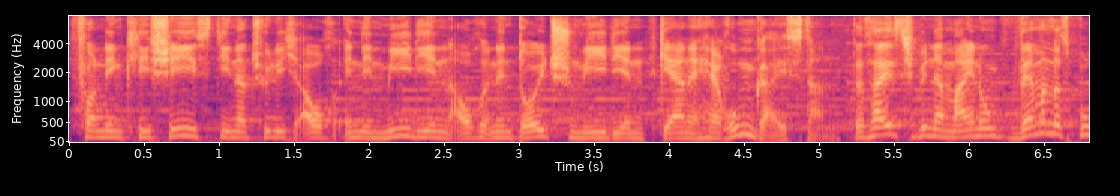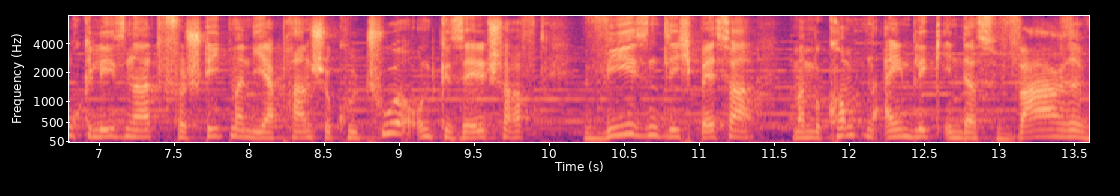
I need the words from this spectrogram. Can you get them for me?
von den Klischees, die natürlich auch in den Medien, auch in den deutschen Medien gerne herumgeistern. Das heißt, ich bin der Meinung, wenn man das Buch gelesen hat, versteht man die japanische Kultur und Gesellschaft wesentlich besser. Man bekommt einen Einblick in das wahre,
